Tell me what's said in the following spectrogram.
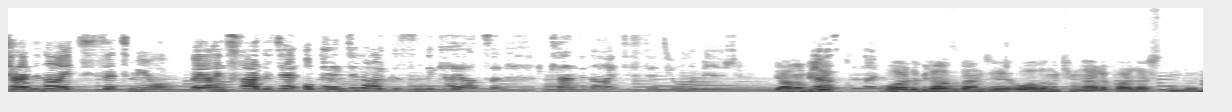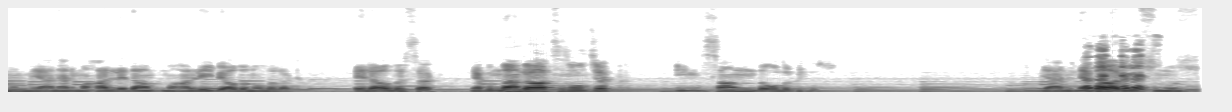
kendine ait hissetmiyor veya hani sadece o pencere arkasındaki hayatı kendine ait hissediyor olabilir. Ya ama bir de Biraz bunlar. bu arada biraz bence o alanı kimlerle paylaştığın da önemli. Yani hani mahalleden mahalleyi bir alan olarak ele alırsak ya bundan rahatsız olacak insan da olabilir. Yani ne Evet, bağırıyorsunuz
